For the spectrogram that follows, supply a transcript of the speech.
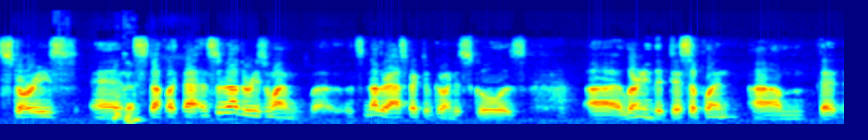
stories and Okay. stuff like that. It's another reason why I'm. Uh, it's another aspect of going to school is uh, learning the discipline um, that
